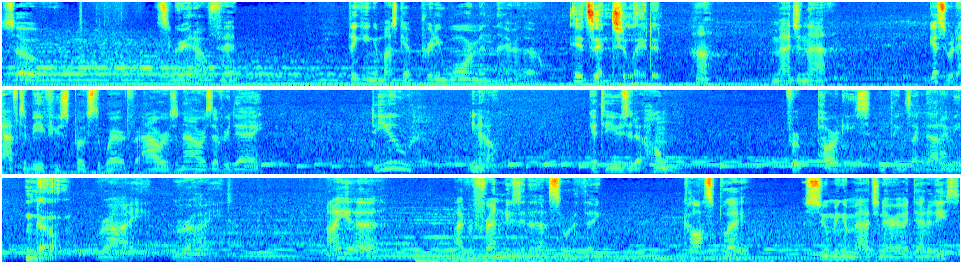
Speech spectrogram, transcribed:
So, it's a great outfit. Thinking it must get pretty warm in there, though. It's insulated. Huh. Imagine that. I guess it would have to be if you're supposed to wear it for hours and hours every day. Do you, you know, get to use it at home? For parties and things like that, I mean. No. Right, right. I, uh, I have a friend who's into that sort of thing. Cosplay, assuming imaginary identities.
